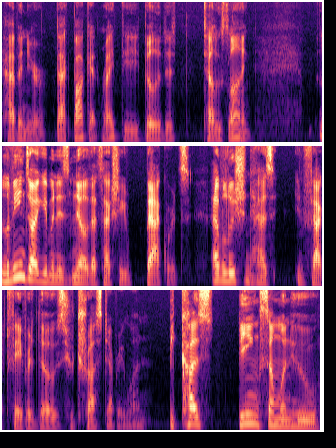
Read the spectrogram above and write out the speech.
have in your back pocket, right? The ability to tell who's lying. Levine's argument is no, that's actually backwards. Evolution has, in fact, favored those who trust everyone because being someone who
